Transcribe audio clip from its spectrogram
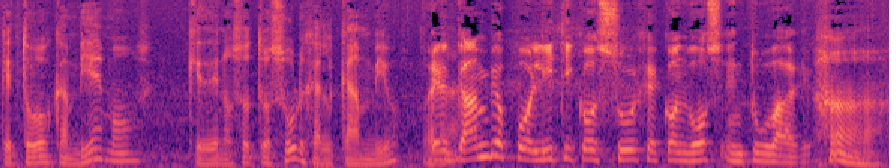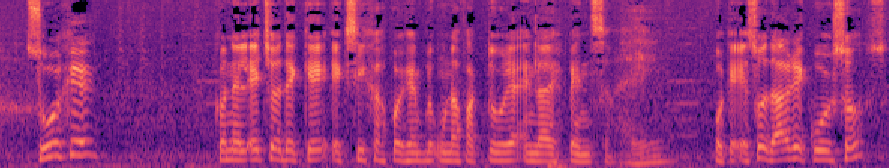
Que todos cambiemos, que de nosotros surja el cambio. El cambio político surge con vos en tu barrio. Ah. Surge con el hecho de que exijas, por ejemplo, una factura en la despensa. Porque eso da recursos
